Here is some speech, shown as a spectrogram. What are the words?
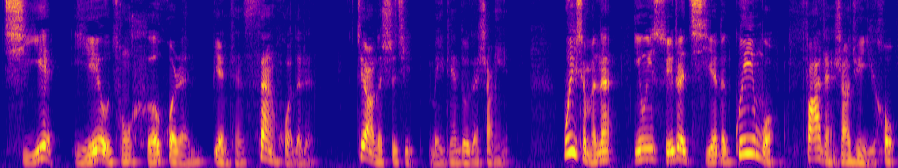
企业也有从合伙人变成散伙的人，这样的事情每天都在上演。为什么呢？因为随着企业的规模发展上去以后，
